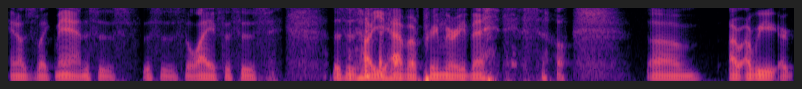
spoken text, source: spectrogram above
And i was just like man this is this is the life. This is this is how you have a premier event. So um are, are we are,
